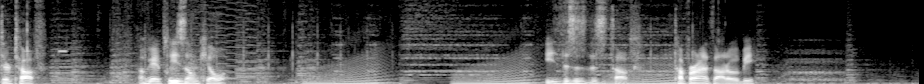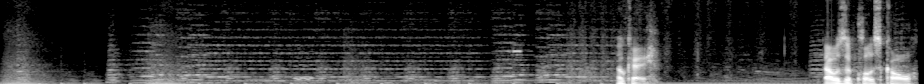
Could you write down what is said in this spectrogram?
they're tough. Okay, please don't kill. Jeez, this is this is tough. Tougher than I thought it would be. Okay. That was a close call.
